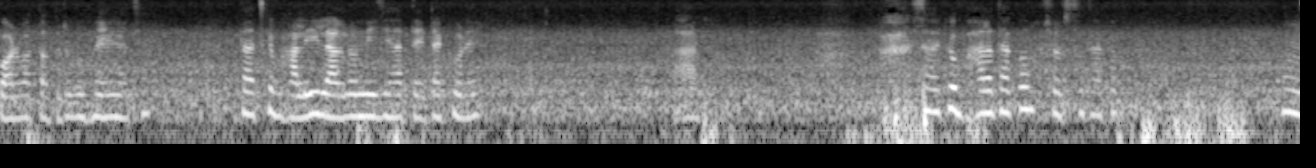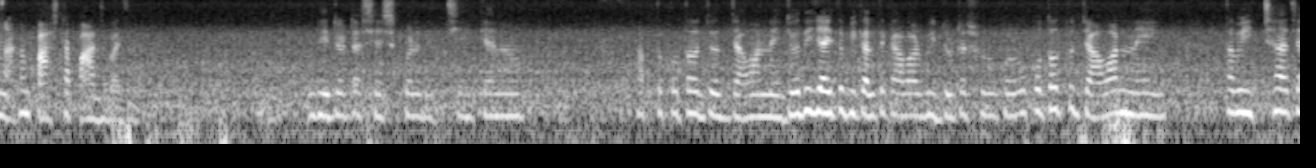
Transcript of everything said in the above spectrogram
করবার ততটুকু হয়ে গেছে। তা আজকে ভালোই লাগল নিজে হাতে এটা করে। আর সবাই খুব ভালো থাকো, সুস্থ থাকো। হুম, এখন পাঁচটা পাঁচ বাজে। ভিডিওটা শেষ করে দিচ্ছি, কেন? আর তো কোথাও যাওয়ার নেই। যদি যাই তো বিকাল থেকে আবার ভিডিওটা শুরু করব। কোথাও তো যাওয়ার নেই। তবে ইচ্ছা আছে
